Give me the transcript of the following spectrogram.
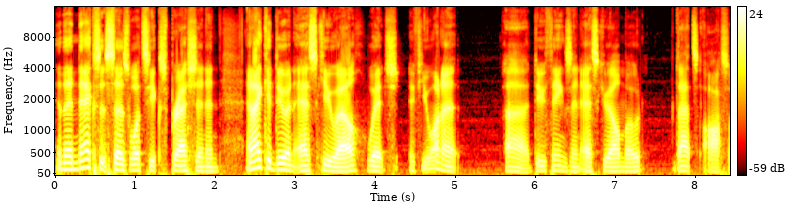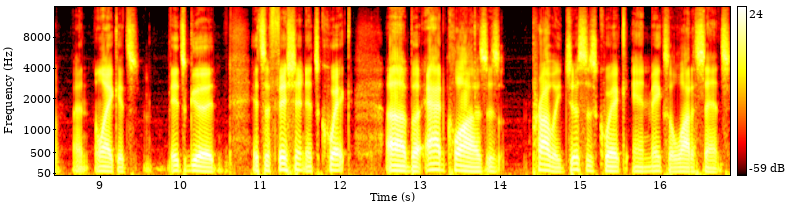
And then next it says what's the expression and and I could do an SQL which if you want to uh, do things in SQL mode that's awesome and like it's it's good it's efficient it's quick uh, but add clause is probably just as quick and makes a lot of sense.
